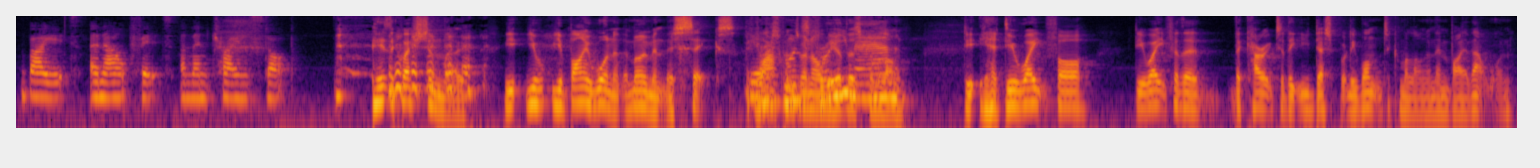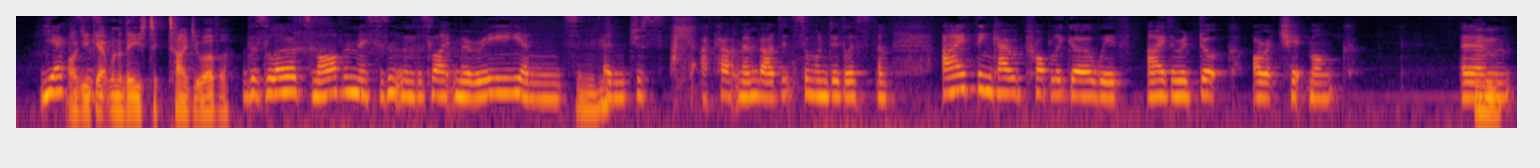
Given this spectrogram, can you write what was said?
buy it an outfit and then try and stop. Here's the question though: you, you you buy one at the moment. There's six. Yeah. What happens when one's all the others man. come along? Do yeah, do you wait for do you wait for the the character that you desperately want to come along and then buy that one, Yeah, or 'cause do you get one of these to tide you over? There's loads more than this, isn't there? There's like Marie and Mm-hmm. and just I, I can't remember. I did someone did list them. I think I would probably go with either a duck or a chipmunk. Um, Mm.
